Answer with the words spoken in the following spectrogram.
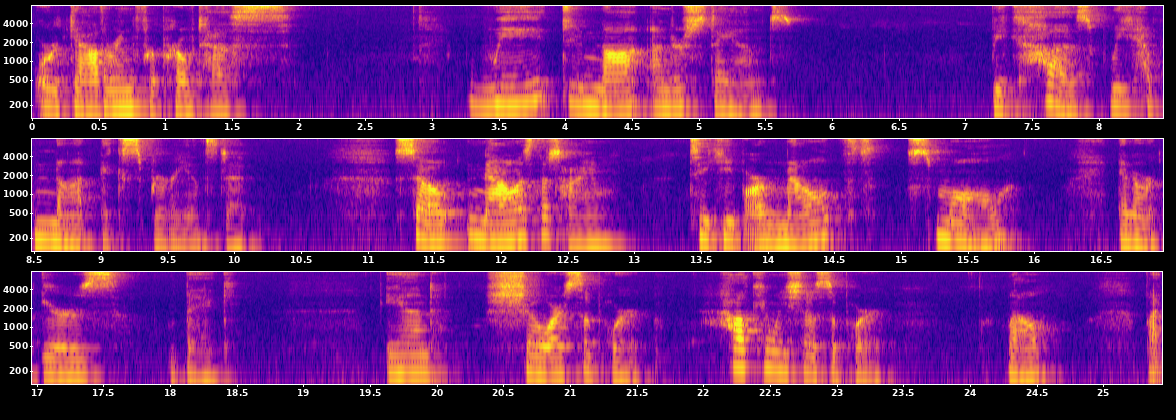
or gathering for protests. We do not understand because we have not experienced it. So now is the time to keep our mouths small and our ears big and show our support. How can we show support? Well, by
